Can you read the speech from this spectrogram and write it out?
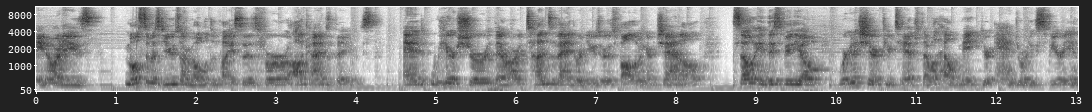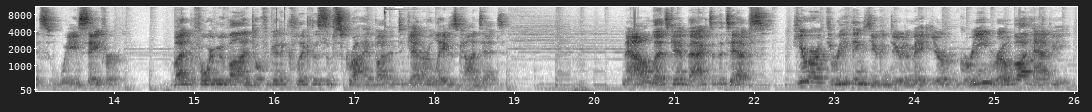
Hey Nordies! Most of us use our mobile devices for all kinds of things. And we are sure there are tons of Android users following our channel. So in this video, we're going to share a few tips that will help make your Android experience way safer. But before we move on, don't forget to click the subscribe button to get our latest content. Now let's get back to the tips. Here are three things you can do to make your green robot happy.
